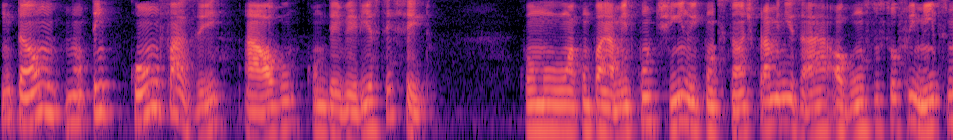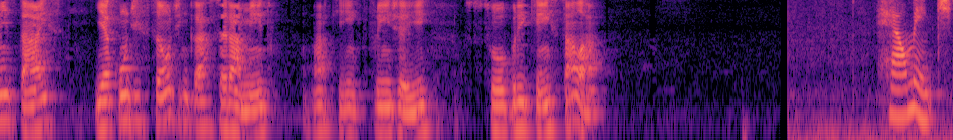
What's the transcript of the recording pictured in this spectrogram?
Então, não tem como fazer algo como deveria ser feito, como um acompanhamento contínuo e constante para amenizar alguns dos sofrimentos mentais e a condição de encarceramento ah, que infringe aí sobre quem está lá. Realmente,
